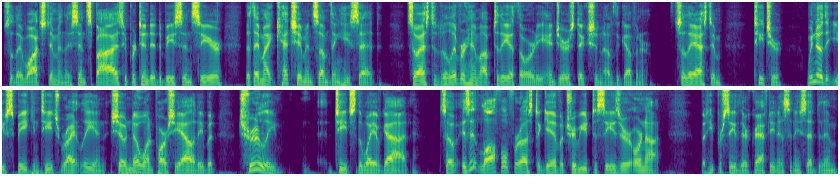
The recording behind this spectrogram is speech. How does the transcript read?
So they watched him, and they sent spies who pretended to be sincere, that they might catch him in something he said, so as to deliver him up to the authority and jurisdiction of the governor. So they asked him, Teacher, we know that you speak and teach rightly and show no one partiality, but truly teach the way of God. So is it lawful for us to give a tribute to Caesar or not? But he perceived their craftiness, and he said to them,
